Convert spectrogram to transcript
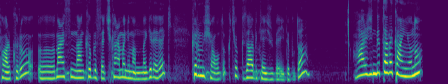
parkuru e, Mersin'den Kıbrıs'a çıkarma limanına girerek kırmış olduk. Çok güzel bir tecrübeydi bu da. Haricinde Tara Kanyonu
